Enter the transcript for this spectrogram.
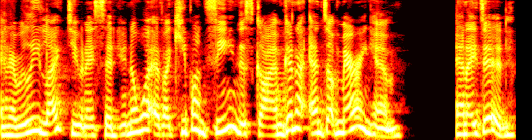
And I really liked you. And I said, you know what? If I keep on seeing this guy, I'm going to end up marrying him. And I did.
